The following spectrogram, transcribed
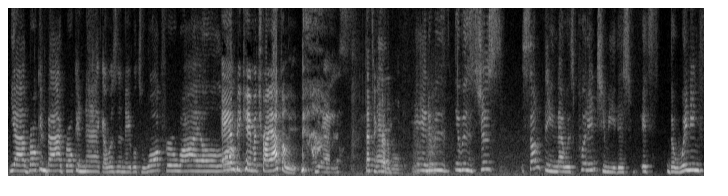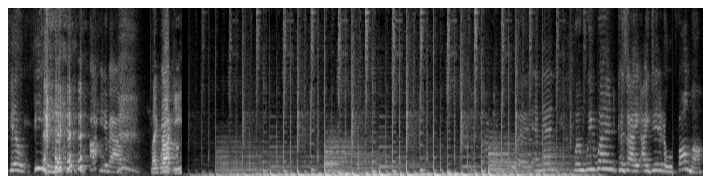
Yeah, broken back, broken neck. I wasn't able to walk for a while. And became a triathlete. yes. That's incredible. And, and it was it was just something that was put into me. This it's the winning feel, feeling that talking about. Like Rocky. And then when we went, because I, I did it with FOMA,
